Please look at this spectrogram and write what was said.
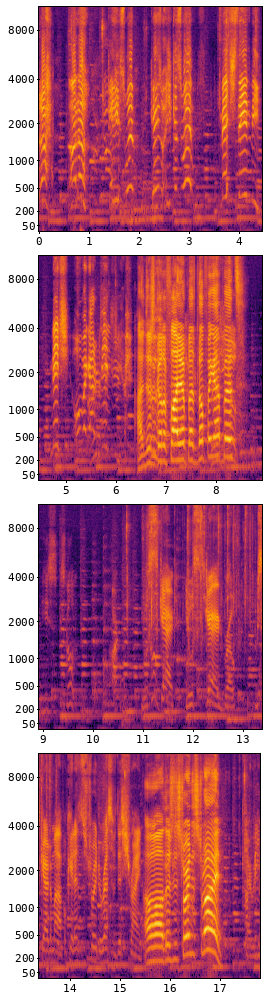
Ah! Oh no! Can he swim? Can he swim? He can swim! Mitch, save me! Mitch! Oh my god, Mitch! I'm just gonna fly up. Let nothing Where'd go? happen. was scared, bro. We scared him off. Okay, let's destroy the rest of this shrine. Oh, there's destroying the shrine! There we go.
